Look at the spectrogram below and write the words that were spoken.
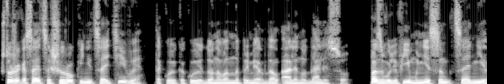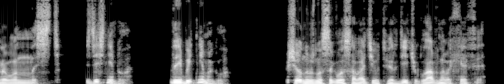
Что же касается широкой инициативы, такой, какую Донован, например, дал Алену Даллесу, позволив ему несанкционированность, здесь не было. Да и быть не могло. Все нужно согласовать и утвердить у главного хефе.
